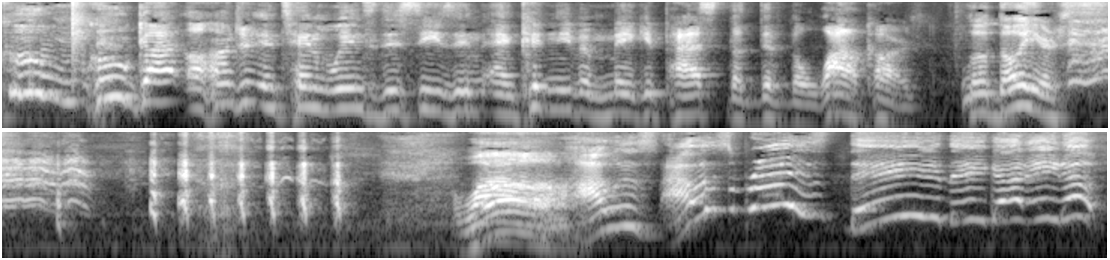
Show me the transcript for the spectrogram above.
Who who got 110 wins this season and couldn't even make it past the the, the wild card? Los Doyers. wow, I was I was surprised. They they got ate up.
